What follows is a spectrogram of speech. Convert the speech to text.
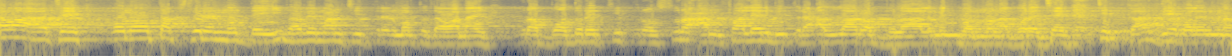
দেওয়া আছে। কোন তাফসিরের মধ্যে এইভাবে মানচিত্রের মতো দেওয়া নাই। পুরা বদরের চিত্র, সূরা আনফালের ভিতরে আল্লাহ রাব্বুল আলামিন বর্ণনা করেছে। চিৎকার দিয়ে বলেন, না,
